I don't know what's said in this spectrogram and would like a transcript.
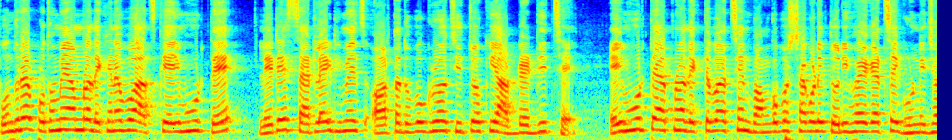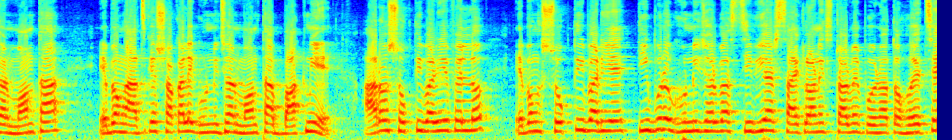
বন্ধুরা, প্রথমে আমরা দেখে নেব আজকে এই মুহূর্তে লেটেস্ট স্যাটেলাইট ইমেজ অর্থাৎ উপগ্রহ চিত্র কি আপডেট দিচ্ছে। এই মুহূর্তে আপনারা দেখতে পাচ্ছেন বঙ্গোপসাগরে তৈরি হয়ে গেছে ঘূর্ণিঝড় মন্থা এবং আজকে সকালে ঘূর্ণিঝড় মন্থা বাক নিয়ে আরও শক্তি বাড়িয়ে ফেলল এবং শক্তি বাড়িয়ে তীব্র ঘূর্ণিঝড় বা সিভিয়ার সাইক্লনিক স্টর্মে পরিণত হয়েছে।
